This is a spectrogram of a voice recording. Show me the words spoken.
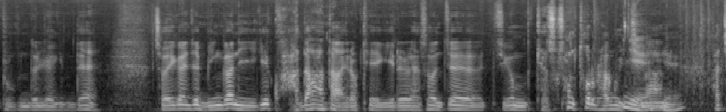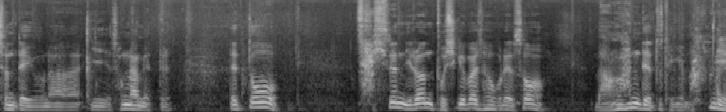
부분들 얘기인데 저희가 이제 민간 이익이 과다하다 이렇게 얘기를 해서 이제 지금 계속 성토를 하고 있지만 예, 예. 화천대유나 이 성남했들. 근데 또 사실은 이런 도시개발 사업을 해서 망한 데도 되게 많아요. 예.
